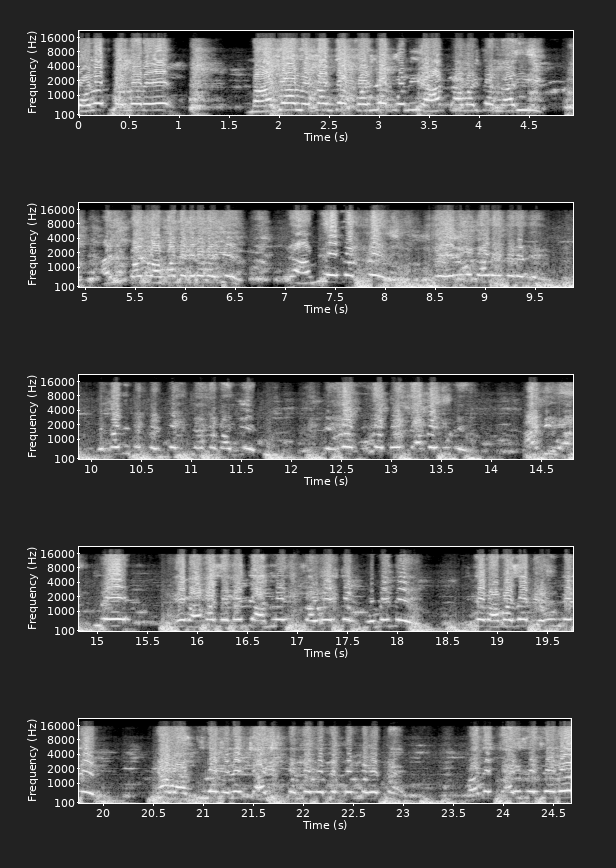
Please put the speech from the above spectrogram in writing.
फॉलोअप करणार आहे. माझ्या लोकांच्या फंडला कोणी हात लावायचा नाही. आणि पण वापरला गेला पाहिजे. आम्ही हे करतोय. लोकांनी ते प्रश्न विचारला पाहिजे. एवढा पूर्ण पण दाखवू नये आधी ही वास्तू आहे हे बाबासाहेबांच्या अनुयायी चळवळीचं मोमेंट आहे तिथे बाबासाहेब येऊन गेले. या वास्तूला गेले चाळीस पन्नास वर्ष कोण बघत नाही. माझे चाळीस वर्षाला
